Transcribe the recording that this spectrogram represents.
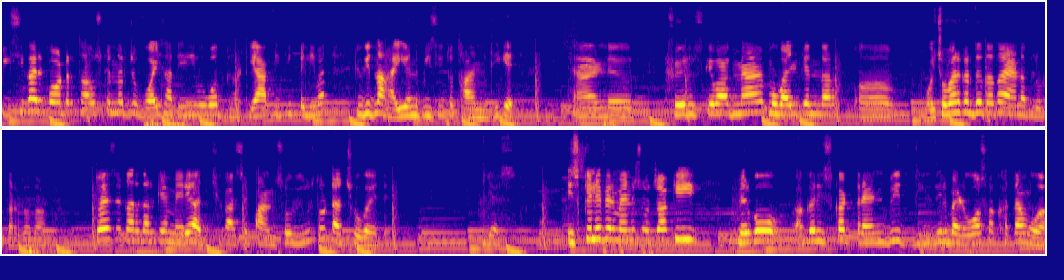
पीसी का रिकॉर्डर था उसके अंदर जो वॉइस आती थी वो बहुत घटिया आती थी पहली बार क्योंकि इतना हाई एंड पीसी तो था नहीं ठीक है? एंड फिर उसके बाद मैं मोबाइल के अंदर वॉइस ओवर कर देता था एंड अपलोड करता था। तो ऐसे कर करके मेरे अच्छे खासे 500 व्यूज़ तो टच हो गए थे। यस इसके लिए फिर मैंने सोचा कि मेरे को अगर इसका ट्रेंड भी धीरे धीरे बैठ वॉश उसका खत्म हुआ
